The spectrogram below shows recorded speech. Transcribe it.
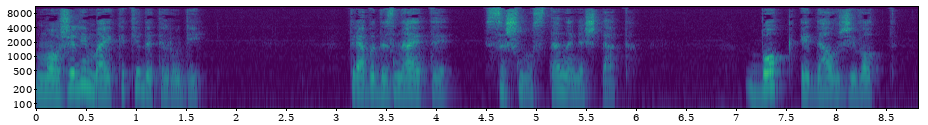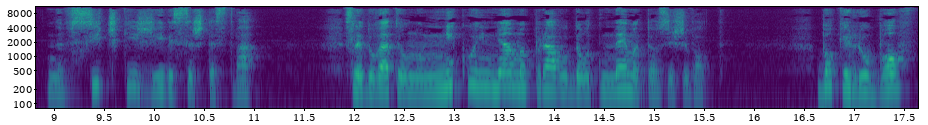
може ли майка ти да те роди. Трябва да знаете същността на нещата. Бог е дал живот на всички живи същества. Следователно, никой няма право да отнема този живот. Бог е любов,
